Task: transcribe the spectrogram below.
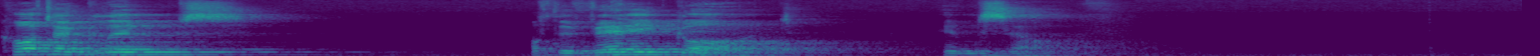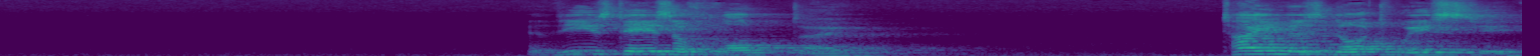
caught a glimpse of the very God himself. In these days of lockdown, time is not wasted.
